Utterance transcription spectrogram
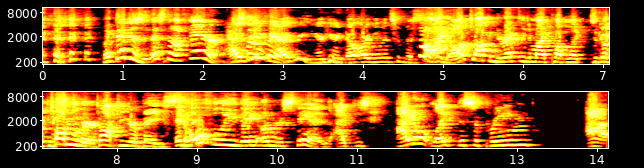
Like that doesn't. That's not fair. I That's not agree. fair. I agree. You're hearing no arguments from this. No, I know. I'm talking directly to my public, to Go, the talk, consumer, to, talk to your base. and hopefully they understand. I just, I don't like the supreme, uh,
